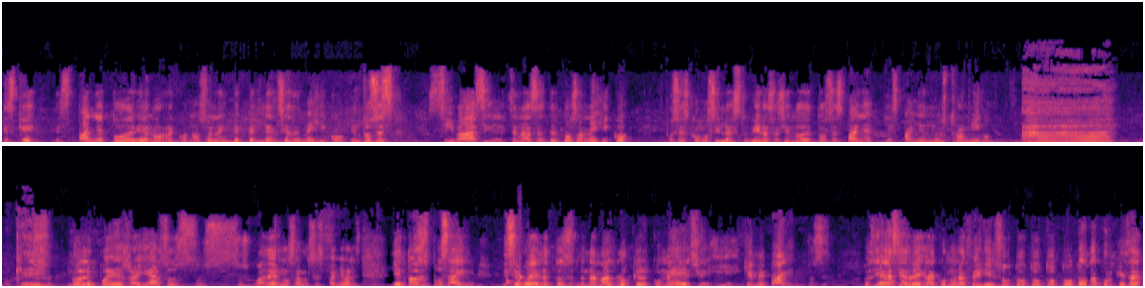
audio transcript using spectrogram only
Es que España todavía no reconoce la independencia de México, entonces si vas y se la haces de tos a México, pues es como si la estuvieras haciendo de tos a España, y España es nuestro amigo. Ah, ok. Entonces, no le puedes rayar sus, sus, sus cuadernos a los españoles. Y entonces, pues ahí dice, bueno, entonces nada más bloqueo el comercio y, y que me paguen. Entonces, pues ya se arregla con una feria to, porque esa,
